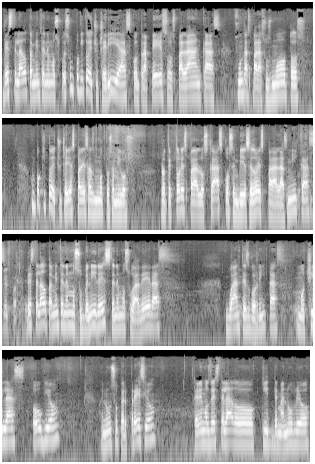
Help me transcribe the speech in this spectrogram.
De este lado también tenemos pues un poquito de chucherías, contrapesos, palancas, fundas para sus motos, un poquito de chucherías para esas motos, amigos. Protectores para los cascos, embellecedores para las micas. De este lado también tenemos souvenirs, tenemos sudaderas, guantes, gorritas, mochilas Ogio en un super precio. Tenemos de este lado kit de manubrio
